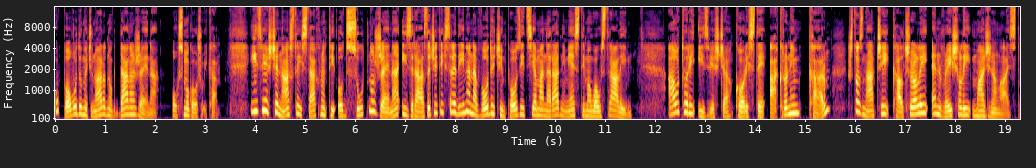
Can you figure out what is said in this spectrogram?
u povodu Međunarodnog dana žena 8. ožujka. Izvješće nastoji istaknuti odsutnost žena iz različitih sredina na vodećim pozicijama na radnim mjestima u Australiji. Autori izvješća koriste akronim CARM, što znači Culturally and Racially Marginalized,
